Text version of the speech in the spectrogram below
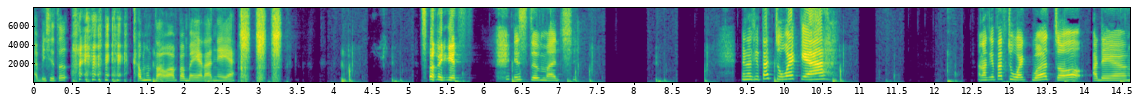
Abis itu, kamu tahu apa bayarannya ya? Sorry guys, it's too much. Anak kita cuek ya. Anak kita cuek banget, cok. Ada yang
